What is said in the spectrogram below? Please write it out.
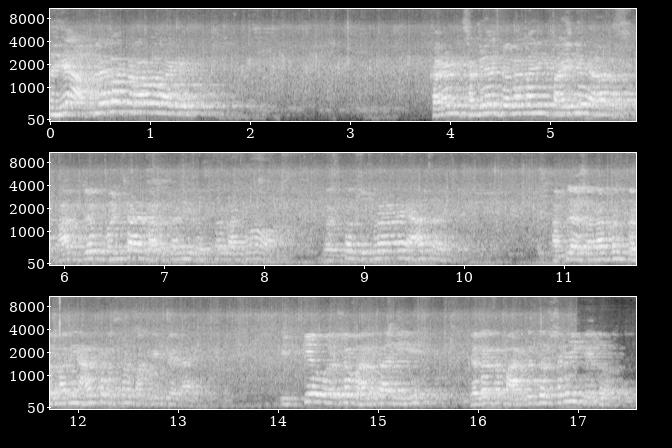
तर हे आपल्याला करावं लागेल. कारण सगळ्या जगालाही पाहिजे आज. आज जग म्हणताय भारताने रस्ता दाखवावा रस्ता दुसरा नाही हाच आहे. आपल्या सनातन धर्माने हाच रस्ता सांगितलेला आहे. इतके वर्ष भारताने जगाचं मार्गदर्शनही केलं.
